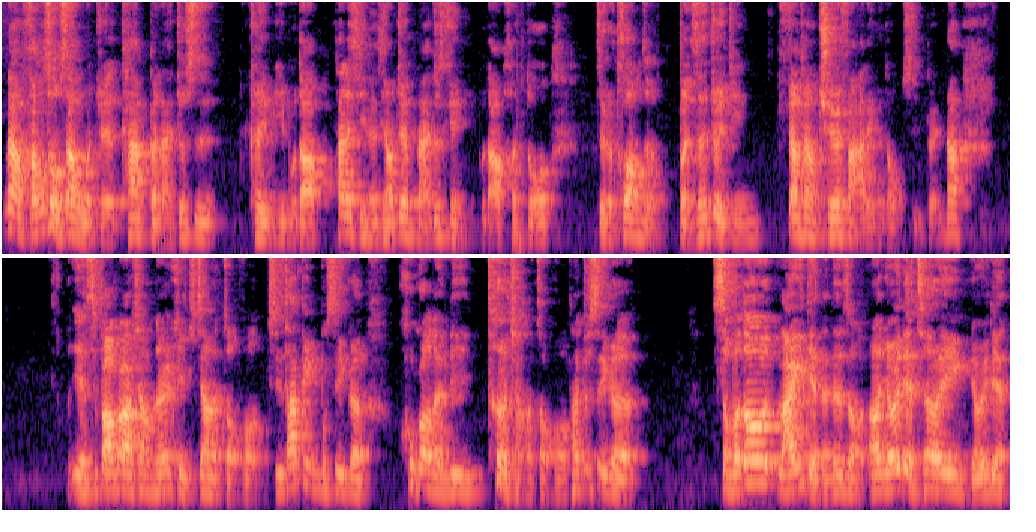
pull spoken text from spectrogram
那防守上，我觉得他本来就是可以弥补到他的体能条件，本来就是可以弥补到很多这个拓荒者本身就已经非常非常缺乏的一个东西。对，那也是包括像 n e r k i 这样的中锋，其实他并不是一个护框能力特强的中锋，他就是一个什么都来一点的那种，然后有一点策应，有一点。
